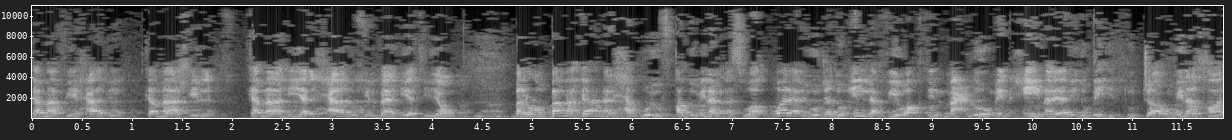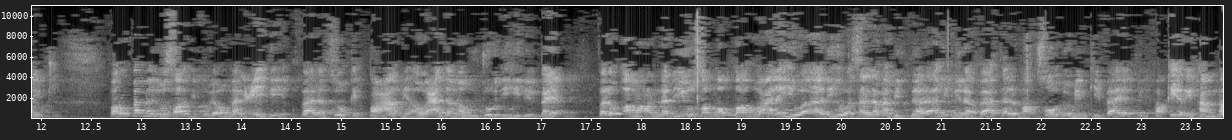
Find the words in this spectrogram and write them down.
كما في حال كما في كما هي الحال في البادية اليوم نعم. بل ربما كان الحب يفقد من الأسواق ولا يوجد إلا في وقت معلوم حين يرد به التجار من الخارج فربما يصادف يوم العيد إقفال سوق الطعام أو عدم وجوده للبيع فلو أمر النبي صلى الله عليه وآله وسلم بالدراهم لفات المقصود من كفاية الفقير هم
